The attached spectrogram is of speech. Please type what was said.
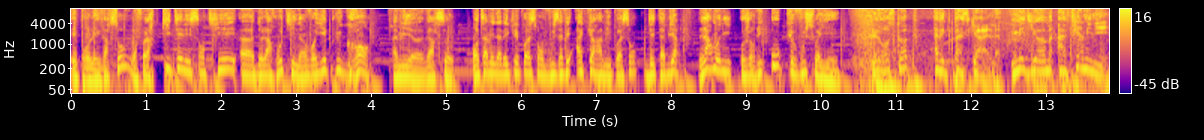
Et pour les Verseaux, il va falloir quitter les sentiers euh, de la routine. Hein. Voyez plus grand, amis euh, Verseaux. On termine avec les Poissons. Vous avez à cœur, amis Poissons, d'établir l'harmonie aujourd'hui où que vous soyez. L'horoscope avec Pascal, médium à Firmini.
